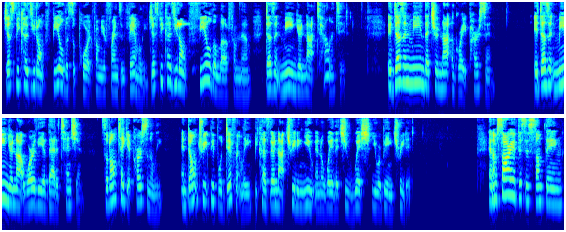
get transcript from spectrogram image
Just because you don't feel the support from your friends and family, just because you don't feel the love from them, doesn't mean you're not talented. It doesn't mean that you're not a great person. It doesn't mean you're not worthy of that attention. So don't take it personally and don't treat people differently because they're not treating you in a way that you wish you were being treated. And I'm sorry if this is something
